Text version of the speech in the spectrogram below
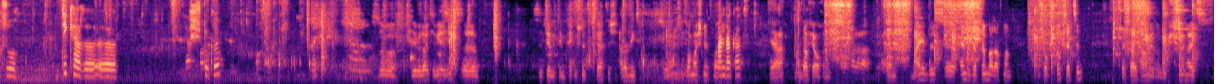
Auch so dickere äh, Stücke. So, liebe Leute, wie ihr seht, äh, sind wir mit dem Heckenschnitt fertig. Allerdings so ein Sommerschnitt, weil Undercut. ja, man darf ja auch im, vom Mai bis äh, Ende September darf man sich auf Stock setzen. Deshalb haben wir so eine Schönheits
